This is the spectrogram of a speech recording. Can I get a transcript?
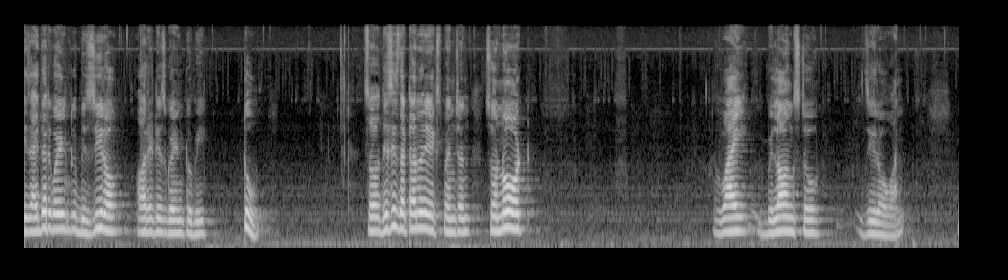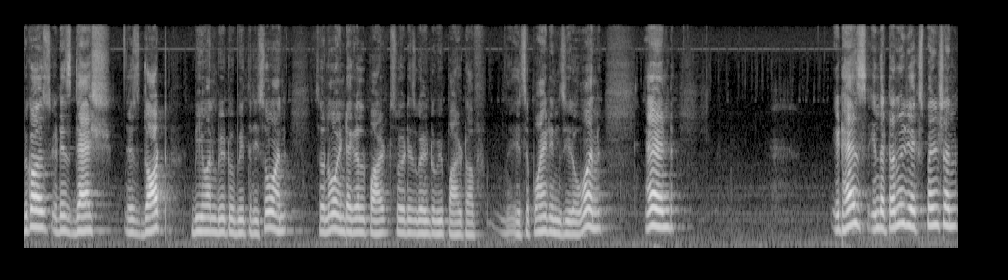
is either going to be 0 or it is going to be 2. So, this is the ternary expansion. So, note y belongs to 0 1 because it is dash is dot b 1 b 2 b 3 so on. So, no integral part. So, it is going to be part of it is a point in 0 1 and it has in the ternary expansion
